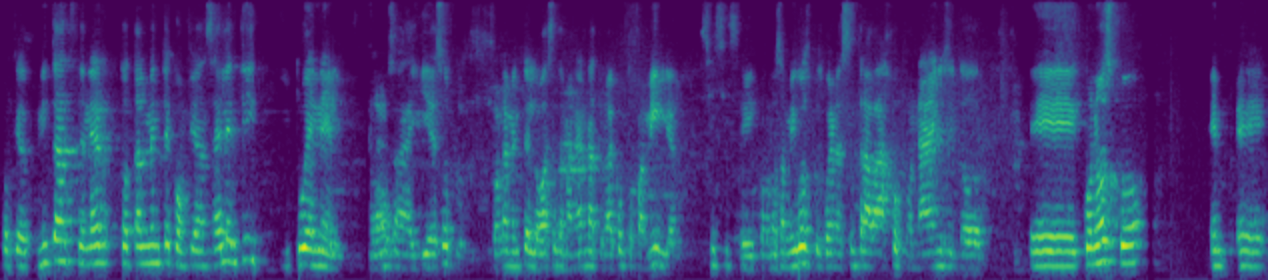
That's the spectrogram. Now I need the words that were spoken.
porque necesitas tener totalmente confianza él en ti y tú en él. O sea, y eso pues, solamente lo haces de manera natural con tu familia. Sí, sí, sí. con los amigos, pues bueno, es un trabajo con años y todo. Eh, conozco em- eh,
